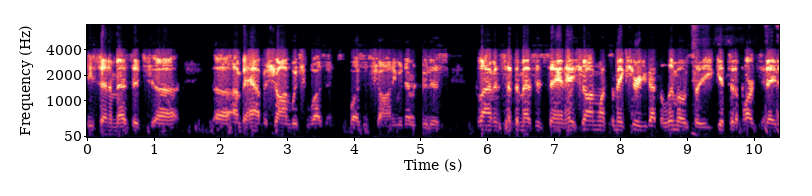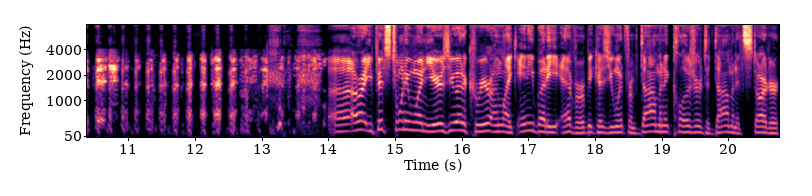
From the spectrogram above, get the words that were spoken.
he sent a message uh, uh, on behalf of Shawn, which wasn't wasn't Shawn. He would never do this. Glavine sent the message saying, "Hey, Shawn wants to make sure you got the limo so you get to the park today to pitch." uh, all right, you pitched 21 years. You had a career unlike anybody ever because you went from dominant closer to dominant starter.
